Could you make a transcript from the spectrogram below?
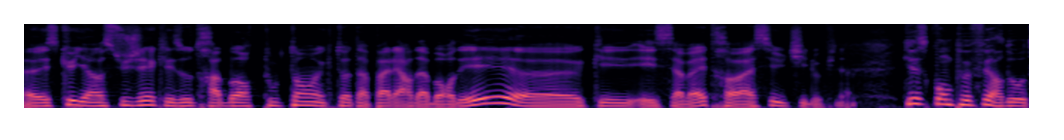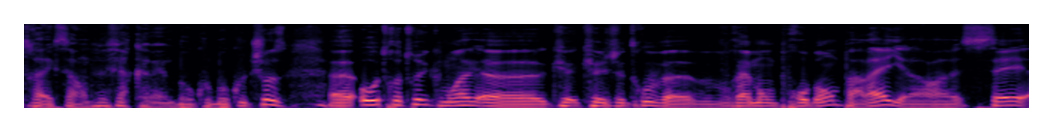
Est-ce qu'il y a un sujet que les autres abordent tout le temps et que toi t'as pas l'air d'aborder Et ça va être assez utile au final. Qu'est-ce qu'on peut faire d'autre avec ça? On peut faire quand même beaucoup, beaucoup de choses. Autre truc, moi, que, que je trouve vraiment probant, pareil, alors c'est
